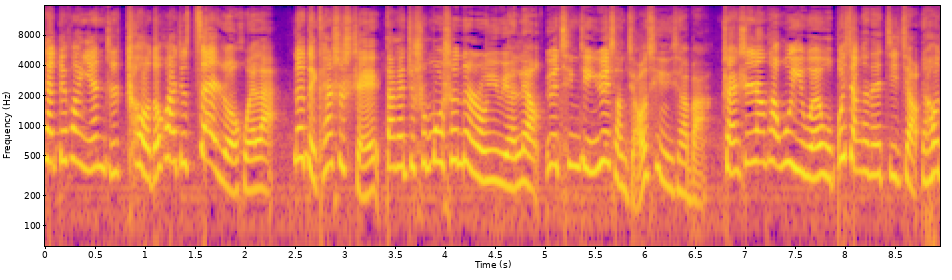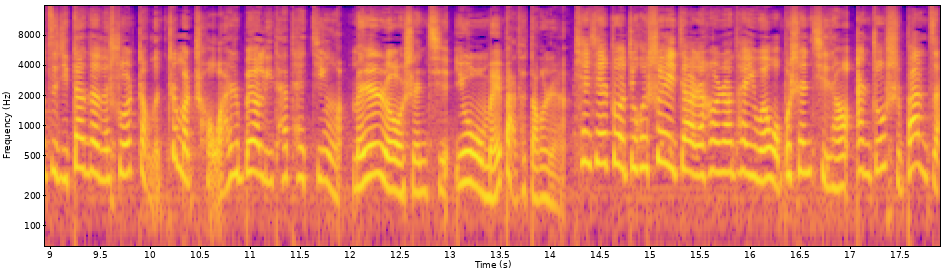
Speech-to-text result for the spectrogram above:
一下对方颜值，丑的话就再惹回来。那得看是谁，大概就是陌生的容易原谅，越亲近越想矫情一下吧。转身让他误以为我不想跟他计较，然后自己淡淡的说，长得这么丑，我还是不要离他太近了。没人惹我生气，因为我没把他当人。天蝎座就会睡一觉，然后让他以为我不生气，然后暗中使绊子，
